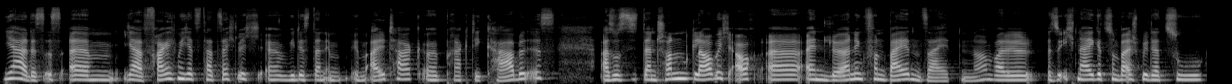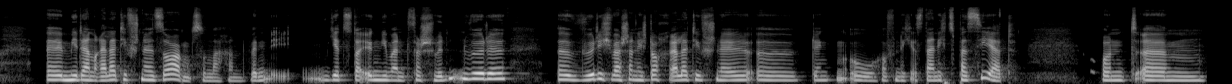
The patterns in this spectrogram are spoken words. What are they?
Ja, das ist, ähm, ja, frage ich mich jetzt tatsächlich, äh, wie das dann im, im Alltag äh, praktikabel ist. Also es ist dann schon, glaube ich, auch äh, ein Learning von beiden Seiten, ne? Weil, also ich neige zum Beispiel dazu, äh, mir dann relativ schnell Sorgen zu machen. Wenn jetzt da irgendjemand verschwinden würde, äh, würde ich wahrscheinlich doch relativ schnell äh, denken, oh, hoffentlich ist da nichts passiert. Und ähm,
